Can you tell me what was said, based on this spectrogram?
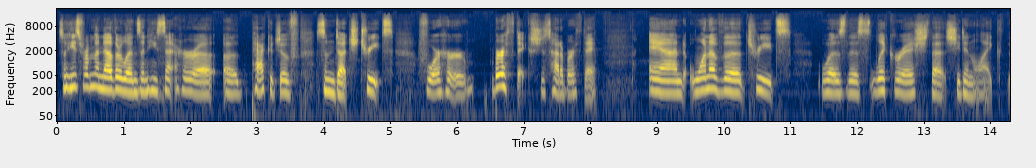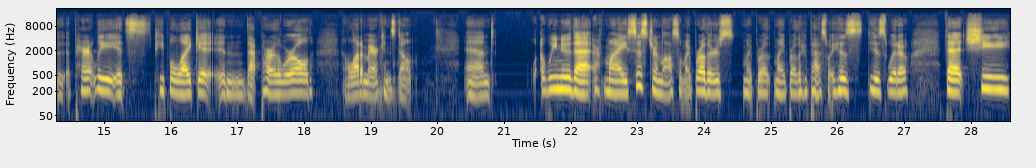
So he's from the Netherlands and he sent her a, a package of some Dutch treats for her birthday. 'cause She just had a birthday, and one of the treats was this licorice that she didn't like. Apparently, it's people like it in that part of the world, and a lot of Americans don't. And we knew that my sister-in-law, so my brother's my brother my brother who passed away, his his widow, that she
